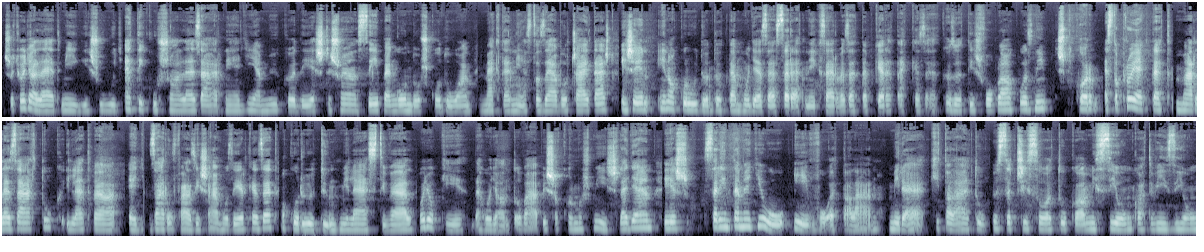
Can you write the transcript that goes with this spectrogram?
és hogy hogyan lehet mégis úgy etikusan lezárni egy ilyen működést, és olyan szépen gondoskodóan megtenni ezt az elbocsájtást. És én, én akkor úgy döntöttem, hogy ezzel szeretnék szervezettebb keretek között is foglalkozni. És mikor ezt a projektet már lezártuk, illetve egy zárófázisához érkezett, akkor ültünk mi le Esztivel, hogy oké, okay, de hogyan tovább, és akkor most mi is legyen, és Szerintem egy jó év volt talán, mire kitaláltuk, összecsiszoltuk a missziónkat, víziónkat,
